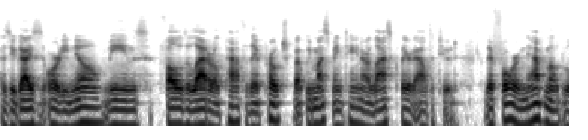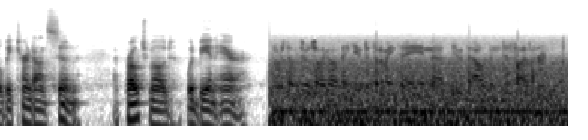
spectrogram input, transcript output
as you guys already know, means follow the lateral path of the approach, but we must maintain our last cleared altitude. Therefore, nav mode will be turned on soon. Approach mode would be in air. Number 70 Charlie Golf, thank you. Just to maintain uh, 2,500.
